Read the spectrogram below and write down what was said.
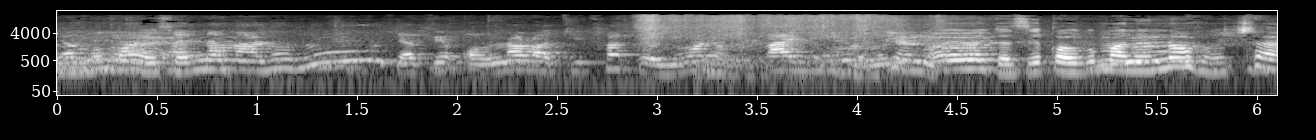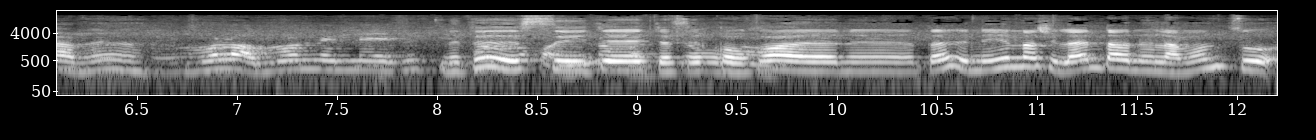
nó nó mà nó nó chả việc còn nó là chỉ phát được cái gì nữa ơi chả còn cái mà nó nó không chạm nữa. Mua là nên nên cái này tôi xì chơi chả sẽ còn có tới thì ní nó chỉ lấy tao nữa làm món chuột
